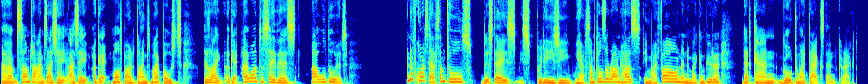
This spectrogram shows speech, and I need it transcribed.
Um, sometimes I say, I say, okay, most part of the times my posts it's like, okay, I want to say this, I will do it. And of course, I have some tools. These days, it's pretty easy. We have some tools around us in my phone and in my computer that can go to my text and correct.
